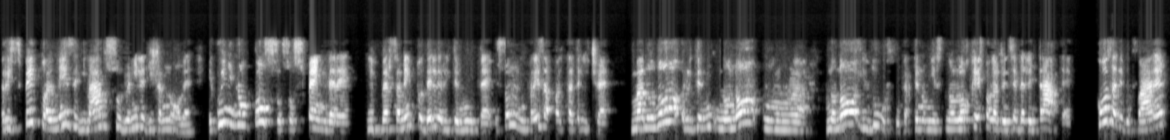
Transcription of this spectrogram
rispetto al mese di marzo 2019 e quindi non posso sospendere il versamento delle ritenute, sono un'impresa appaltatrice, ma non ho, ritenu- non ho mh, mm, non ho il DURF perché non, non l'ho chiesto all'Agenzia delle Entrate. Cosa devo fare?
